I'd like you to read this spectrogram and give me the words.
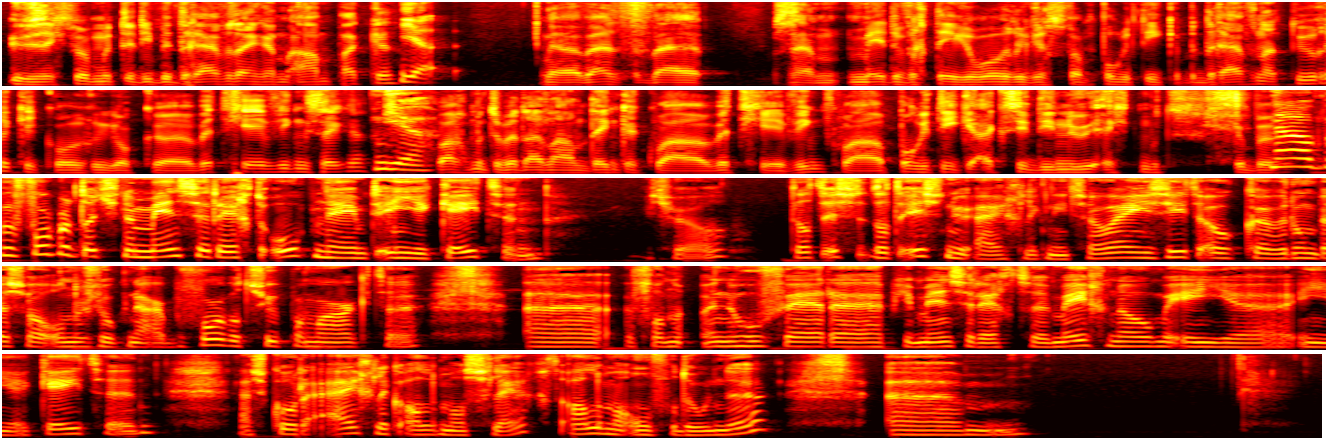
u zegt we moeten die bedrijven dan gaan aanpakken. ja. Wij, wij zijn medevertegenwoordigers van politieke bedrijven natuurlijk. Ik hoor u ook eh, wetgeving zeggen. Ja. Waar moeten we dan aan denken qua wetgeving, qua politieke actie die nu echt moet gebeuren? Nou, bijvoorbeeld dat je de mensenrechten opneemt in je keten. Weet je wel? Dat is, dat is nu eigenlijk niet zo. En je ziet ook, eh, we doen best wel onderzoek naar bijvoorbeeld supermarkten. Eh, van in hoeverre heb je mensenrechten meegenomen in je, in je keten? Ja, scoren eigenlijk allemaal slecht, allemaal onvoldoende. Ehm,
